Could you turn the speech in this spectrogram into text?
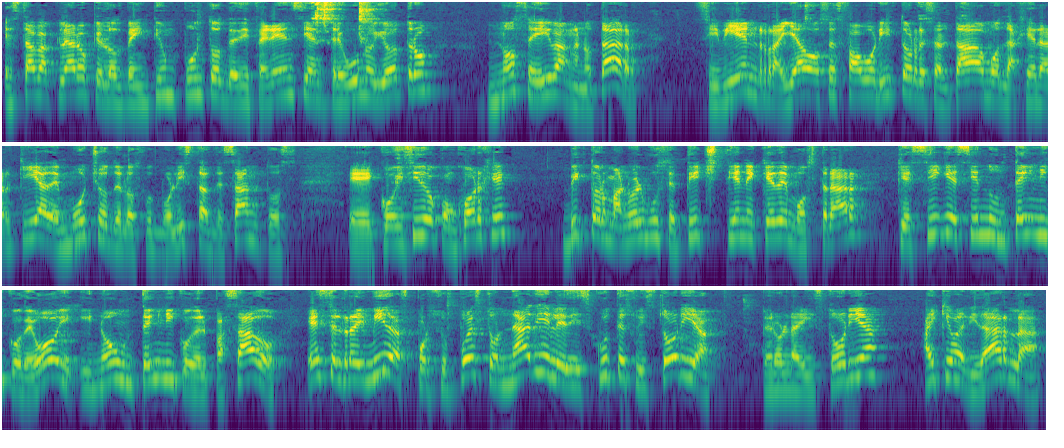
Estaba claro que los 21 puntos de diferencia entre uno y otro no se iban a notar. Si bien Rayados es favorito, resaltábamos la jerarquía de muchos de los futbolistas de Santos. Eh, coincido con Jorge, Víctor Manuel Bucetich tiene que demostrar que sigue siendo un técnico de hoy y no un técnico del pasado. Es el Rey Midas, por supuesto, nadie le discute su historia, pero la historia hay que validarla.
